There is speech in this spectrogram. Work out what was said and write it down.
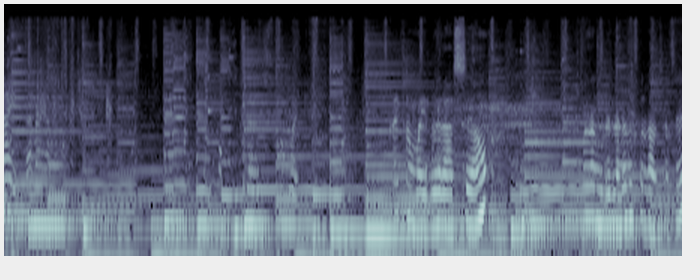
आदाया मा खालामदों नाय दानाया सुखांबाय खायखांबायबो रासोआव मोजां नुदों ना लोगोफोर गामसाखौ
